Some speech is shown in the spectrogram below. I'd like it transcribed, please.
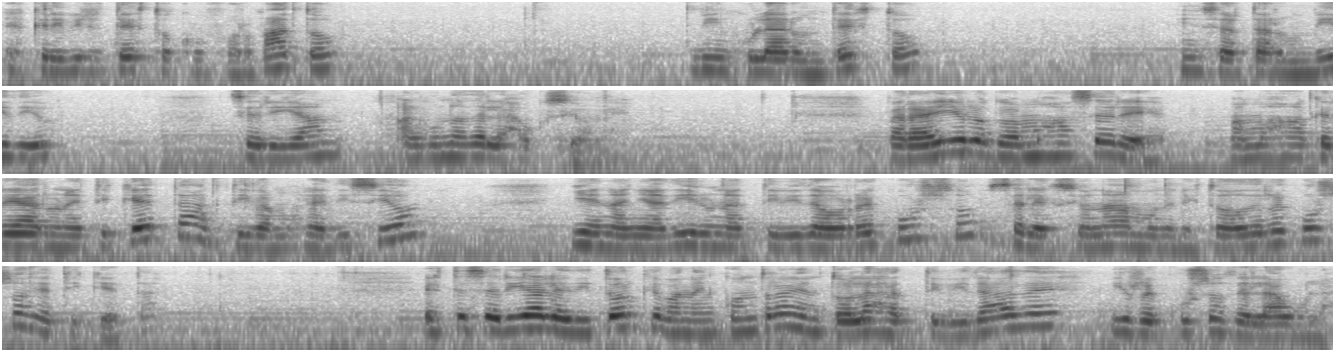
escribir texto con formato, vincular un texto, insertar un vídeo, serían algunas de las opciones. Para ello lo que vamos a hacer es, vamos a crear una etiqueta, activamos la edición y en añadir una actividad o recurso seleccionamos en el listado de recursos etiqueta. Este sería el editor que van a encontrar en todas las actividades y recursos del aula.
